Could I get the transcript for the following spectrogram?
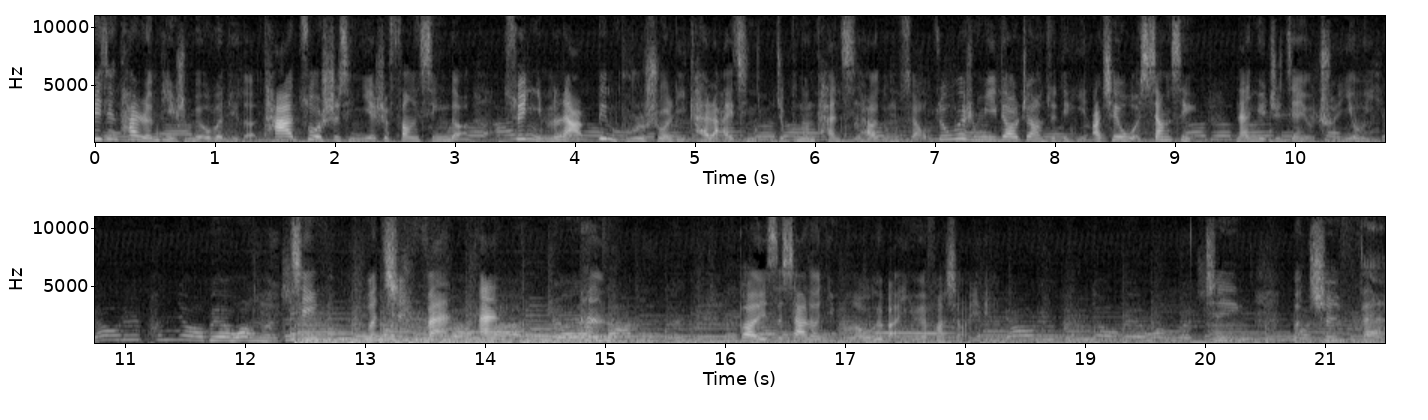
毕竟他人品是没有问题的，他做事情你也是放心的，所以你们俩并不是说离开了爱情，你们就不能谈其他的东西啊。我觉得为什么一定要这样去定义？而且我相信男女之间有纯友谊。亲我吃饭，不好意思吓到你们了，我会把音乐放小一点。亲我吃饭，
